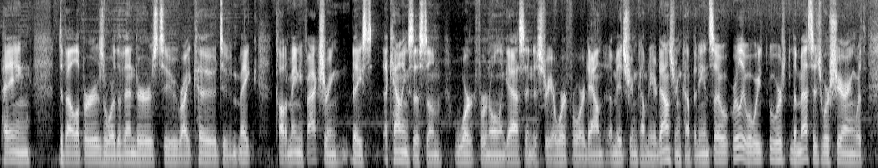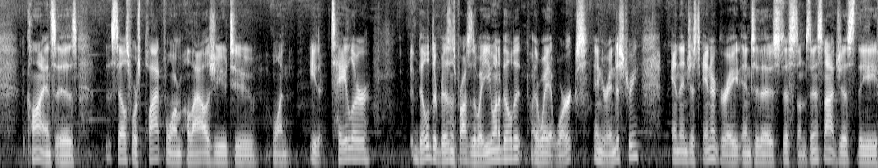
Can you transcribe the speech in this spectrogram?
paying developers or the vendors to write code to make called a manufacturing based accounting system work for an oil and gas industry or work for a down a midstream company or downstream company. And so really what we we're, the message we're sharing with clients is Salesforce platform allows you to one either tailor build their business process the way you want to build it, the way it works in your industry, and then just integrate into those systems. And it's not just the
